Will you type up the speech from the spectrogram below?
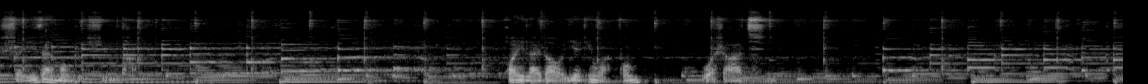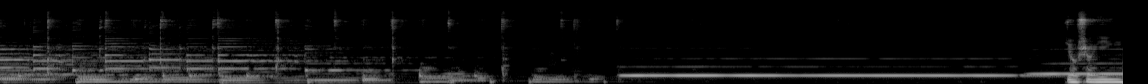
谁在梦里寻他？欢迎来到夜听晚风，我是阿奇。用声音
